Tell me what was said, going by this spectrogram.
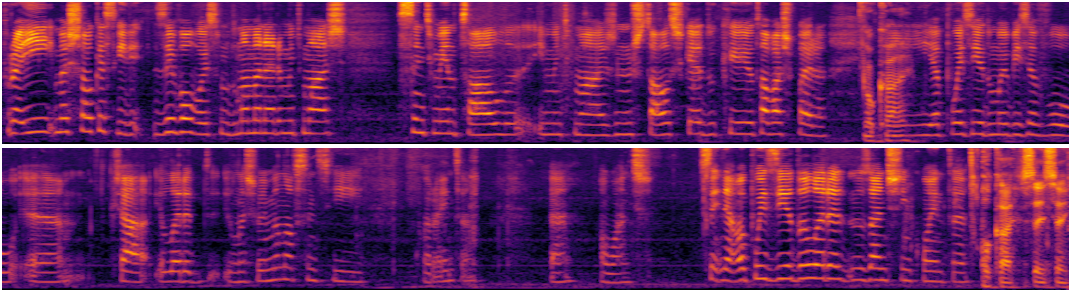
por aí, mas só que a seguir desenvolveu-se de uma maneira muito mais sentimental e muito mais nostálgica do que eu estava à espera. Ok. E a poesia do meu bisavô, ahm, que já ele era de- ele nasceu em 1940 ah, ou antes. Sim, não, a poesia dele era nos anos 50. Ok, sim, sim.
